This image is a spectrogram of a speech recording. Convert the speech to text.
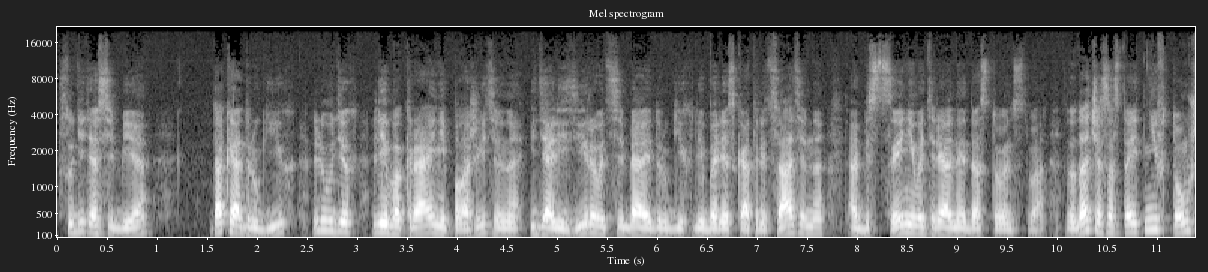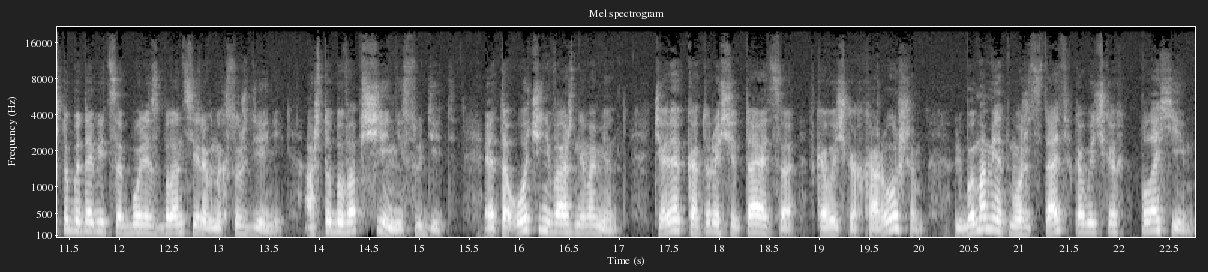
судить о себе, так и о других людях, либо крайне положительно идеализировать себя и других, либо резко отрицательно обесценивать реальные достоинства. Задача состоит не в том, чтобы добиться более сбалансированных суждений, а чтобы вообще не судить. Это очень важный момент. Человек, который считается в кавычках «хорошим», любой момент может стать, в кавычках, «плохим»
